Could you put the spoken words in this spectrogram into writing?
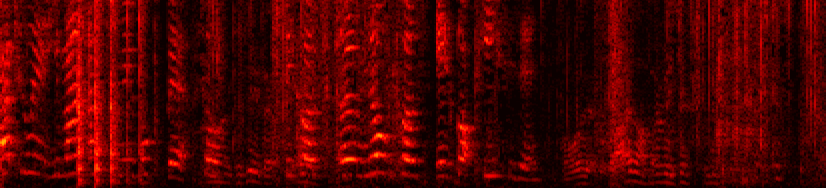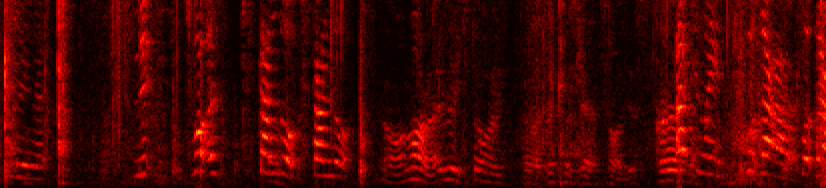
actually you might have to move up a bit. So Oh, you can see there. because um, no, because it's got pieces in. Oh, yeah. Yeah, I know. Let me just... Let's just move it. Move, do you want to stand up? Stand up. No, I'm alright. Reach story. Uh, this one there, so I just... Actually, put that out. Put that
